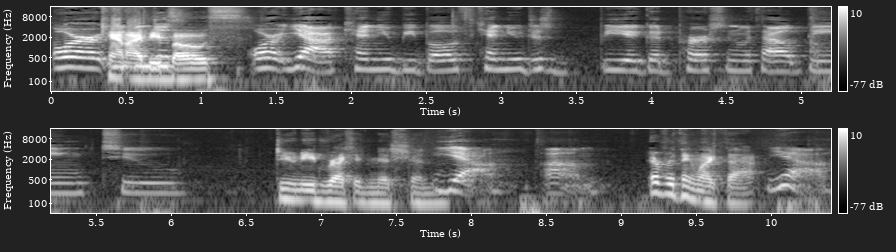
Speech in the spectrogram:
or Can I be just- both? or yeah can you be both can you just be a good person without being too Do you need recognition? yeah um Everything like that. Yeah,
